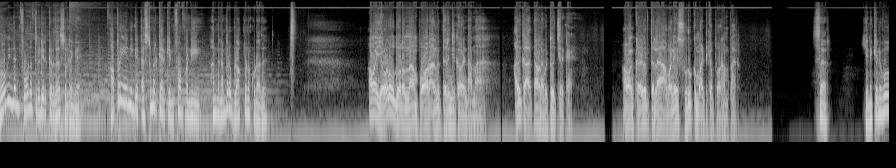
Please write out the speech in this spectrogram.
கோவிந்தன் போனை திருடி இருக்கிறதா சொல்றீங்க. அப்புறம் ஏன் நீங்க கஸ்டமர் கேருக்கு இன்ஃபார்ம் பண்ணி அந்த நம்பரை பிளாக் பண்ணக்கூடாது? அவன் எவ்வளவு தூரம் தான் போறான்னு தெரிஞ்சுக்க வேண்டாமா? அதுக்காகத்தான் அவனை விட்டு வச்சிருக்கேன். அவன் கழுத்துல அவனே சுருக்கு மாட்டிக்க போறான் பார். சார் எனக்கு என்னவோ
